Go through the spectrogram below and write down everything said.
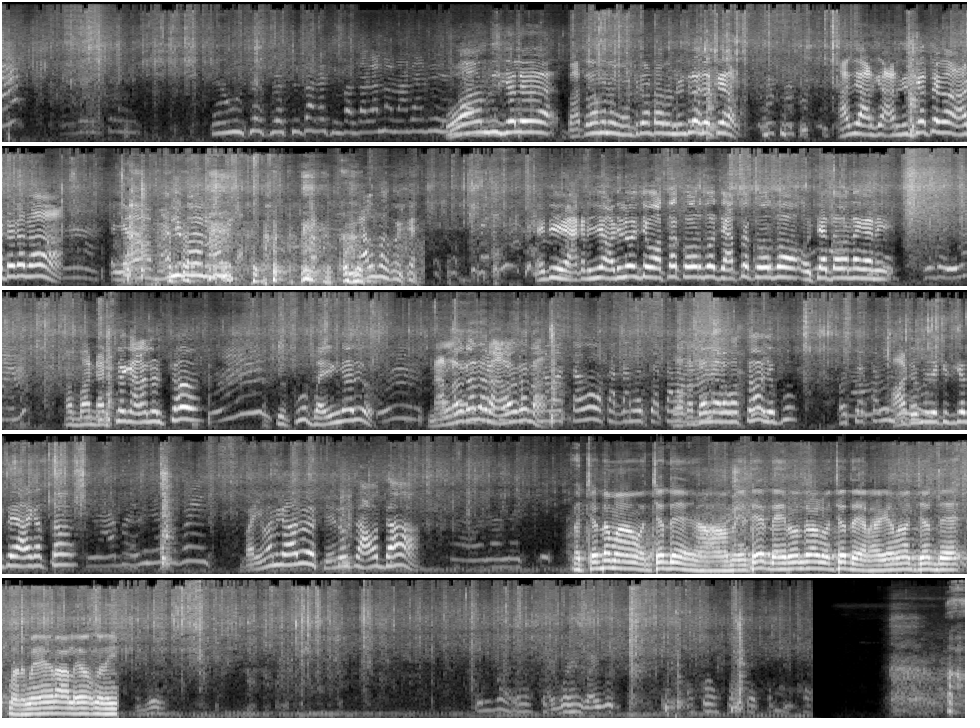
ఓం తీసుకెళ్ళి భద్రమని ఒంటి గంట రెండింటిగా కట్టారు అది ఆడికి ఆడికి తీసుకెళ్తే ఆటో కదా. మళ్ళీ. ఏంటి అక్కడ ఈ అడిలోంచి వస్తా కూరదో చేస్తా కూరదో వచ్చేద్దామన్నా కానీ అమ్మా నడిచాక ఎలా నడుస్తావు? చెప్పు భయం కాదు. నల్లవు కదా రాలవు కదా. ఒక అర్థం ఒకదాన్ని చెప్పు. ఆటో మీద ఎక్కించుకెళ్తే ఎలాగొస్తావు భయం అని కాదు చేలో రావద్దా? వచ్చేద్దామా? వచ్చేద్దే. ఆమె అయితే ధైర్యవంతురాలు వచ్చేద్ది. ఎలాగైనా వచ్చేద్దే. మనమే రాలేము కానీ.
